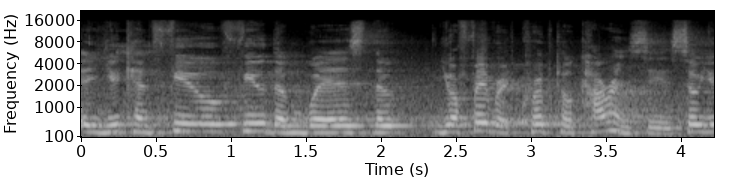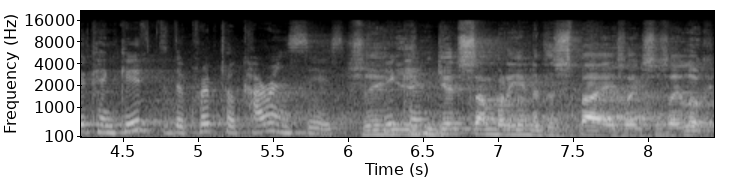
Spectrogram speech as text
uh, you can fill fill them with the, your favorite cryptocurrencies. So you can gift the cryptocurrencies. So you, you can get somebody into the space, like to say, look,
